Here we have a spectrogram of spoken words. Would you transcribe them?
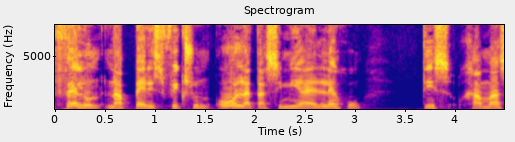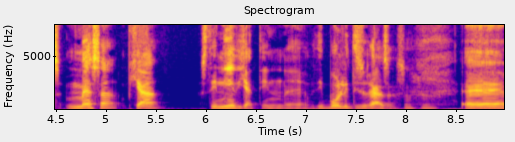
θέλουν να περισφίξουν όλα τα σημεία ελέγχου της Χαμάς μέσα πια στην ίδια την, ε, την πόλη της γαζας Ε,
